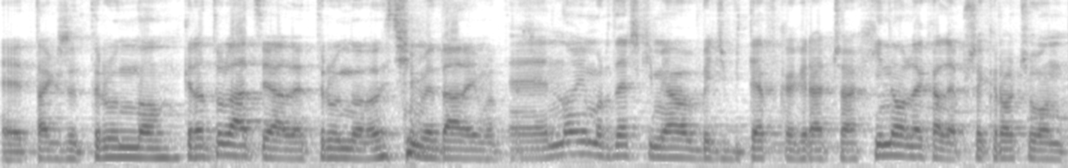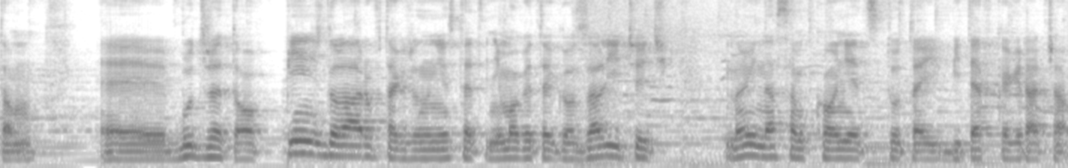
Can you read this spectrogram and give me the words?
e, także trudno, gratulacje, ale trudno, lecimy dalej. E, no i mordeczki miały być bitewka gracza Chinolek, ale przekroczył on tam e, budżet o 5 dolarów, także no niestety nie mogę tego zaliczyć. No i na sam koniec tutaj bitewka gracza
